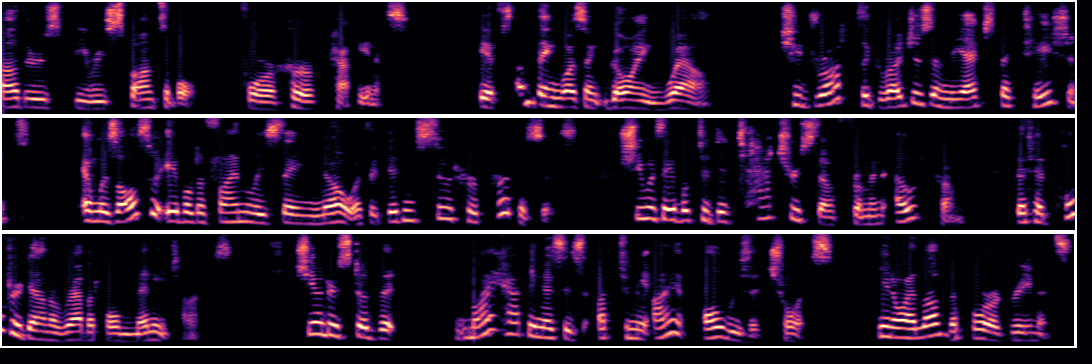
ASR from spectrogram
others be responsible for her happiness. If something wasn't going well, she dropped the grudges and the expectations and was also able to finally say no if it didn't suit her purposes. She was able to detach herself from an outcome that had pulled her down a rabbit hole many times. She understood that my happiness is up to me. I am always a choice. You know, I love the four agreements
